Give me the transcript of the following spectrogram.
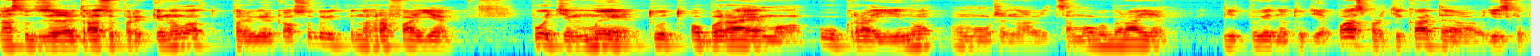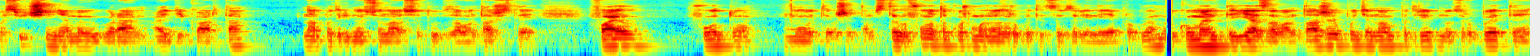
Нас тут вже одразу перекинуло, перевірка особи, відповідно, графа є. Потім ми тут обираємо Україну, воно вже навіть само вибирає. Відповідно, тут є паспорт, і карта, водійське посвідчення. Ми вибираємо ID-карта. Нам потрібно все тут завантажити файл, фото. Можете вже там з телефону також можна зробити, це взагалі не є проблема. Документи я завантажив, потім нам потрібно зробити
